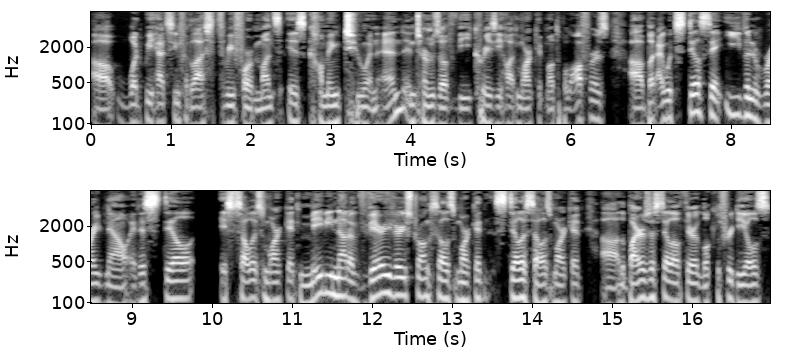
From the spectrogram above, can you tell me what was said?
Uh, what we had seen for the last three, four months is coming to an end in terms of the crazy hot market, multiple offers. Uh, but I would still say even right now, it is still a seller's market, maybe not a very, very strong seller's market, still a seller's market. Uh, the buyers are still out there looking for deals.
